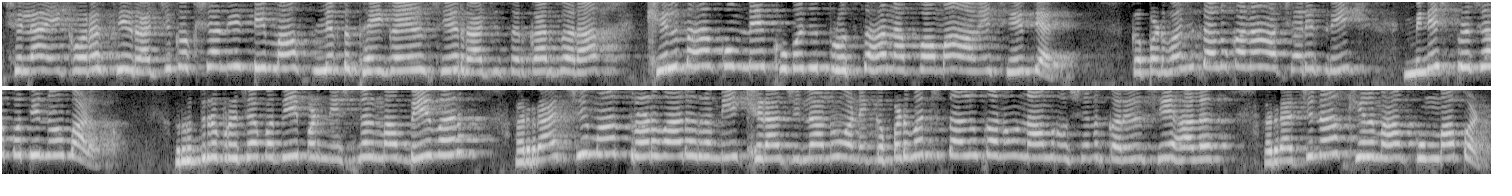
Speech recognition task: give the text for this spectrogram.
છેલ્લા એક વર્ષથી રાજ્યકક્ષાની ટીમમાં સિલેક્ટ થઈ ગયેલ છે. રાજ્ય સરકાર દ્વારા ખેલ મહાકુંભને ખૂબ જ પ્રોત્સાહન આપવામાં આવે છે ત્યારે કપડવંજ તાલુકાના આચાર્ય શ્રી મિનેશ પ્રજાપતિનો બાળક, રુદ્ર પ્રજાપતિ પણ નેશનલમાં બે વાર, રાજ્યમાં ત્રણ વાર રમી ખેડા જિલ્લાનું અને કપડવંજ તાલુકાનું નામ રોશન કરેલ છે. હાલ રાજ્યના ખેલ મહાકુંભમાં પણ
